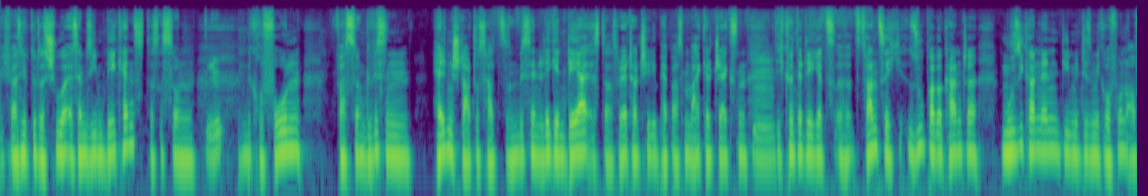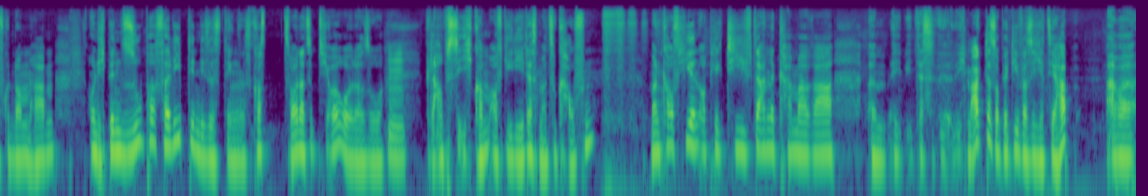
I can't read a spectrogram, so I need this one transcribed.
ich weiß nicht, ob du das Shure SM7B kennst. Das ist so ein Nö. Mikrofon, was so einen gewissen Heldenstatus hat. So ein bisschen legendär ist das. Red Hot Chili Peppers, Michael Jackson. Mhm. Ich könnte dir jetzt 20 äh, super bekannte Musiker nennen, die mit diesem Mikrofon aufgenommen haben. Und ich bin super verliebt in dieses Ding. Es kostet 270 Euro oder so. Mhm. Glaubst du, ich komme auf die Idee, das mal zu kaufen? Man kauft hier ein Objektiv, da eine Kamera. Ähm, das, äh, ich mag das Objektiv, was ich jetzt hier habe, aber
